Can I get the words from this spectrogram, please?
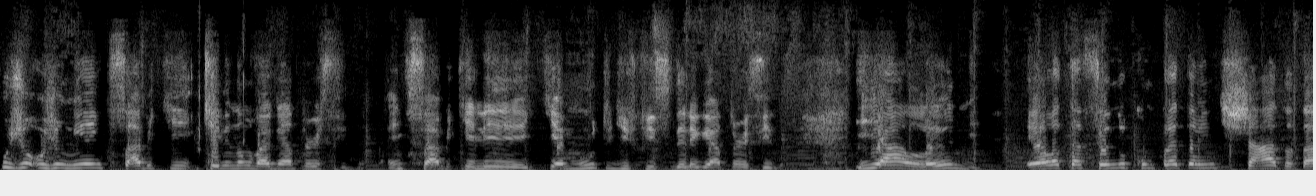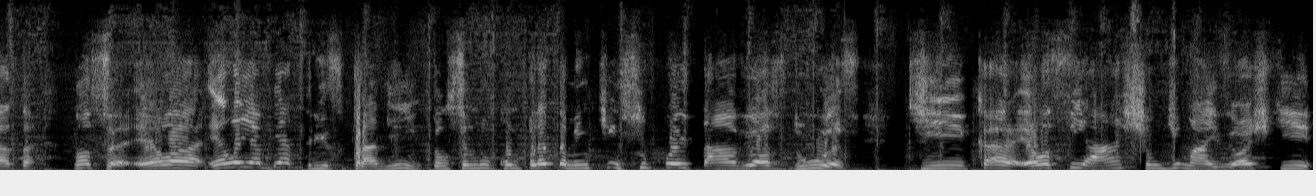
O, o Juninho a gente sabe que, que ele não vai ganhar a torcida. A gente sabe que ele que é muito difícil dele ganhar a torcida. E a Alane, ela tá sendo completamente chata, tá? tá... Nossa, ela, ela e a Beatriz, para mim, estão sendo completamente insuportável as duas. que, cara, elas se acham demais. Eu acho que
